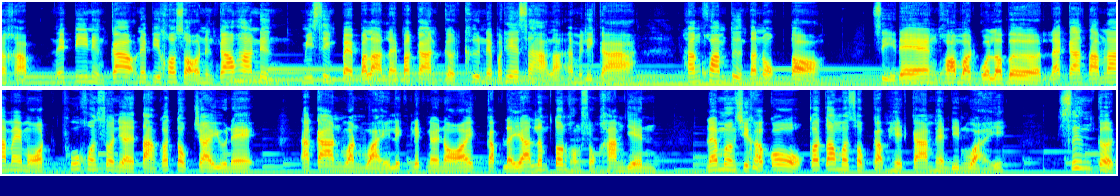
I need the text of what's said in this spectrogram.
นะครับ ในปี 19 ในปี คศ 1951 มีสิ่งแปลกประหลาดหลายประการเกิดขึ้นในประเทศสหรัฐอเมริกา ทั้งความตื่นตระหนกต่อ สีแดง ความหวาดกลัวระเบิด และการตามล่าแม่มด ผู้คนส่วนใหญ่ต่างก็ตกใจอยู่ในอาการหวั่นไหวเล็กๆ น้อยๆ กับระยะเริ่มต้นของสงครามเย็น และเมืองชิคาโกก็ต้องประสบกับเหตุการณ์แผ่นดินไหว ซึ่งเกิด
